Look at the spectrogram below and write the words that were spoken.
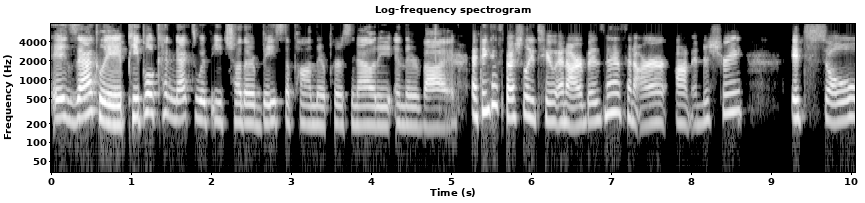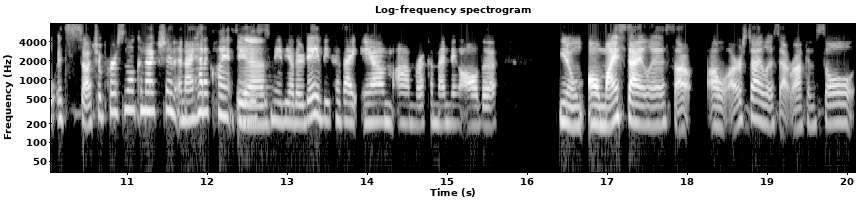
Exactly. People connect with each other based upon their personality and their vibe. I think especially too in our business and our um, industry, it's so it's such a personal connection. And I had a client say Yeah. this to me the other day because I am um, recommending all the, you know, all my stylists, all, all our stylists at Rock and Soul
